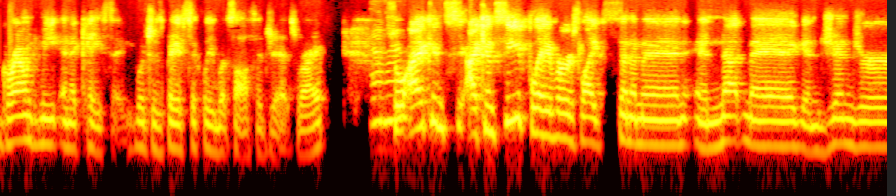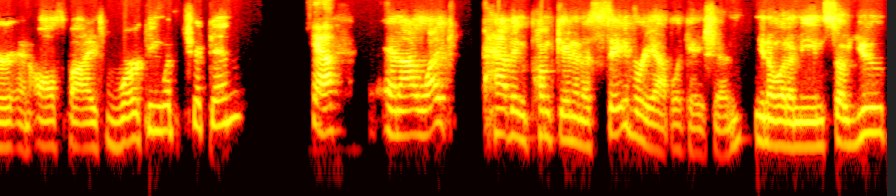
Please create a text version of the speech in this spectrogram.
ground meat in a casing, which is basically what sausage is, right? Mm-hmm. So I can see I can see flavors like cinnamon and nutmeg and ginger and allspice working with chicken. Yeah. And I like having pumpkin in a savory application. You know what I mean? So you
